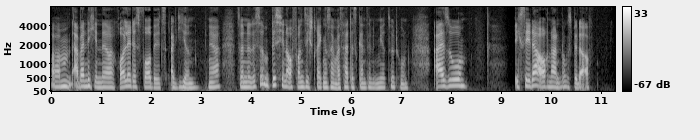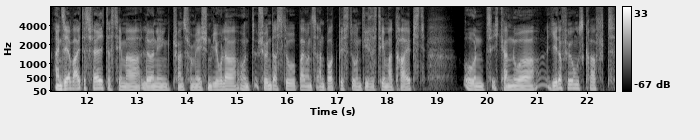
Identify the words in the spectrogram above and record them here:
ähm, aber nicht in der Rolle des Vorbilds agieren ja, sondern das ist ein bisschen auch von sich strecken sagen, was hat das Ganze mit mir zu tun? Also, ich sehe da auch einen Handlungsbedarf. Ein sehr weites Feld, das Thema Learning Transformation, Viola. Und schön, dass du bei uns an Bord bist und dieses Thema treibst. Und ich kann nur jeder Führungskraft,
